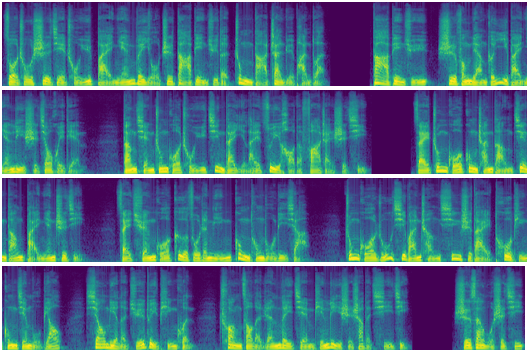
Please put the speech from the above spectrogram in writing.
作出世界处于百年未有之大变局的重大战略判断。大变局适逢两个一百年历史交汇点，当前中国处于近代以来最好的发展时期。在中国共产党建党百年之际，在全国各族人民共同努力下。中国如期完成新时代脱贫攻坚目标，消灭了绝对贫困，创造了人类减贫历史上的奇迹。“十三五”时期，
